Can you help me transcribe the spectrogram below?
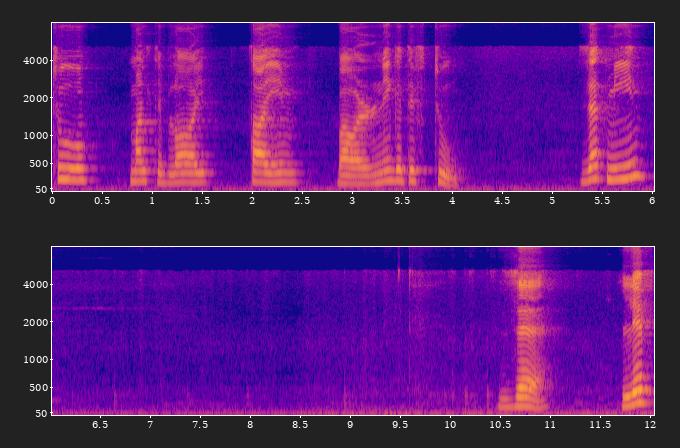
2 multiply time power negative 2 that mean the left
